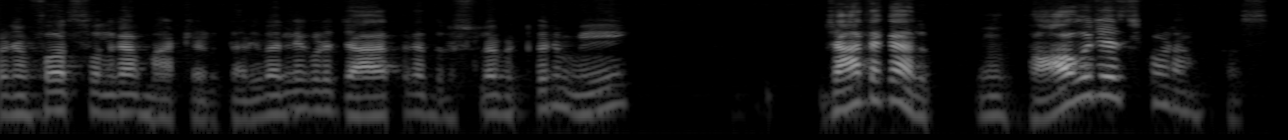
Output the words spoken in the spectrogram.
కొంచెం ఫోర్స్ఫుల్గా మాట్లాడతారు. ఇవన్నీ కూడా జాగ్రత్తగా దృష్టిలో పెట్టుకొని మీ జాతకాలు బాగు చేసుకోవడం కోసం.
